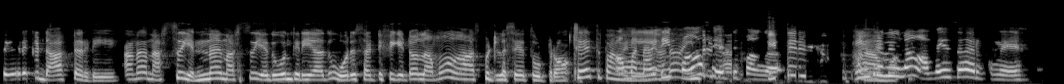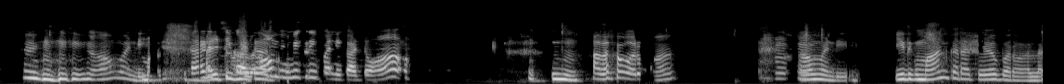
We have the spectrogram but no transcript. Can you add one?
பேருக்கு டாக்டர் டி. ஆனா நர்ஸ் என்ன நர்ஸ் எதுவும் தெரியாது. ஒரு சர்டிபிகேட்டும் இல்லாம ஹாஸ்பிட்டல்ல சேர்த்து விட்டுறோம். சேர்த்துப்பாங்க. அமேஸா இருக்குமே. ஆமாண்டி. நடிச்சு Ultimate ஆ காட்டுவான் மிமிக்ரி பண்ணி காட்டுவான். அதெல்லாம் வருமா? ஆமாண்டி. இதுக்கு மான் கராத்தேவே பரவாயில்ல.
